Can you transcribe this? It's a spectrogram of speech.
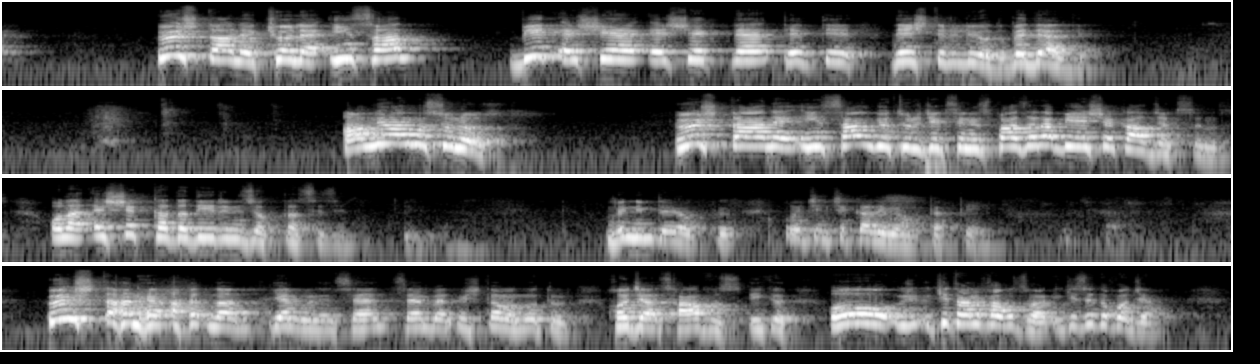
üç tane köle insan bir eşeğe eşekle tepti değiştiriliyordu, bedeldi. Anlıyor musunuz? Üç tane insan götüreceksiniz, pazara bir eşek alacaksınız. Olan eşek kadar değeriniz yok da sizin. Benim de yoktu. Onun için çıkarayım Muhtar Bey. Üç tane lan gel buraya sen, sen ben üç tamam otur. Hoca hafız iki. O iki tane hafız var. İkisi de hoca.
